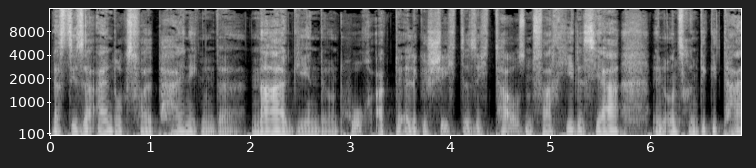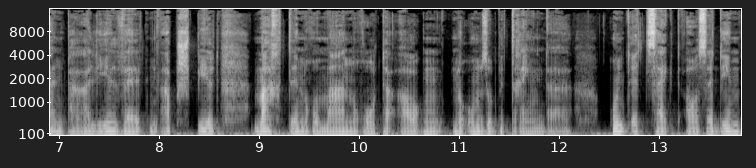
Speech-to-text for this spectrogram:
Dass diese eindrucksvoll peinigende, nahegehende und hochaktuelle Geschichte sich tausendfach jedes Jahr in unseren digitalen Parallelwelten abspielt, macht den Roman Rote Augen nur umso bedrängender Und er zeigt außerdem,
